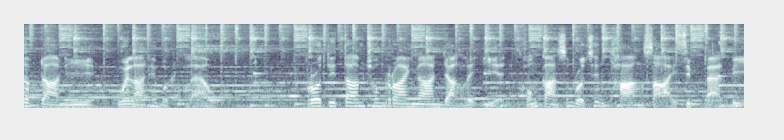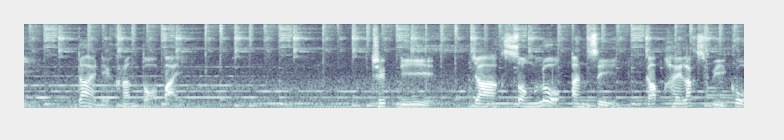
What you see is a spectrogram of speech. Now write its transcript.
สัปดาห์นี้เวลาได้หมดลงแล้ว โปรดติดตามชมรายงานอย่างละเอียดของการสำรวจเส้นทางสาย 18ปีได้ในครั้งต่อไป ทริปนี้จากสองโลกอันซีนกับไฮลักซ์วีโก้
